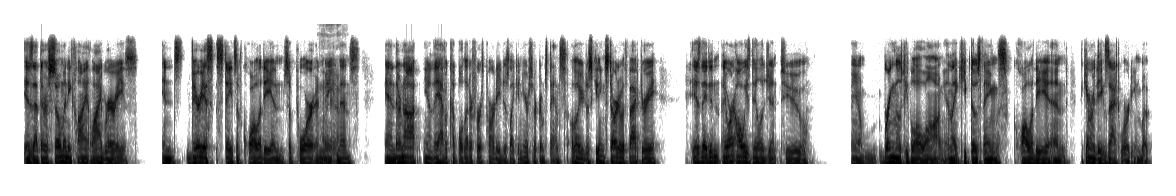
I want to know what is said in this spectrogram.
is that there are so many client libraries in various states of quality and support and oh, maintenance. Yeah. And they're not, you know, they have a couple that are first party, just like in your circumstance, although you're just getting started with Faktory, is they didn't, they weren't always diligent to, you know, bring those people along and like keep those things quality. And I can't remember the exact wording, but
